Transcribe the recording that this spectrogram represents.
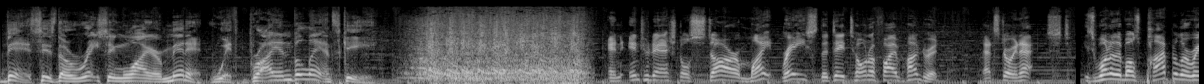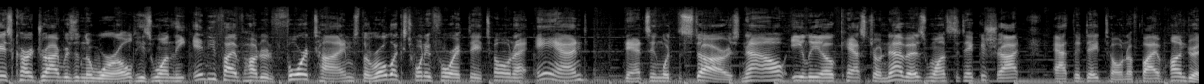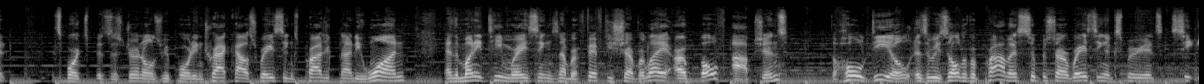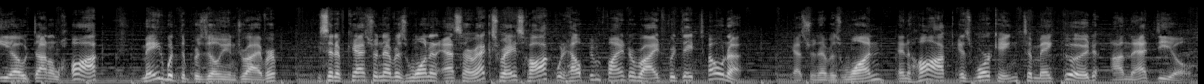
This is the Racing Wire Minute with Brian Belansky. An international star might race the Daytona 500. That story next. He's one of the most popular race car drivers in the world. He's won the Indy 500 four times, the Rolex 24 at Daytona, and Dancing with the Stars. Now, Helio Castroneves wants to take a shot at the Daytona 500. Sports Business Journal is reporting Trackhouse Racing's Project 91 and the Money Team Racing's number 50 Chevrolet are both options. The whole deal is a result of a promise Superstar Racing Experience CEO Donald Hawk made with the Brazilian driver. He said if Castroneves won an SRX race, Hawk would help him find a ride for Daytona. Castroneves won, and Hawk is working to make good on that deal.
